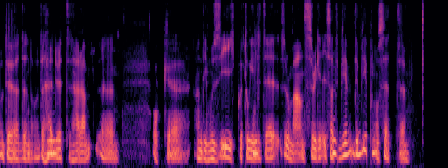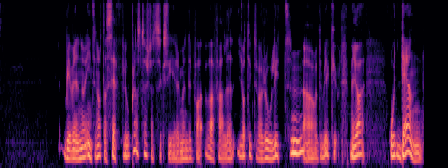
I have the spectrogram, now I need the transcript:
och Döden och det här, du vet, det här eh, och eh, Andi musik och tog in lite romanser och grejer. Så det, blev, det blev på något sätt eh, blev inte något av Säffleoperans största succéer men det var i alla fall, jag tyckte det var roligt ja, och det blev kul. Men jag, och den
